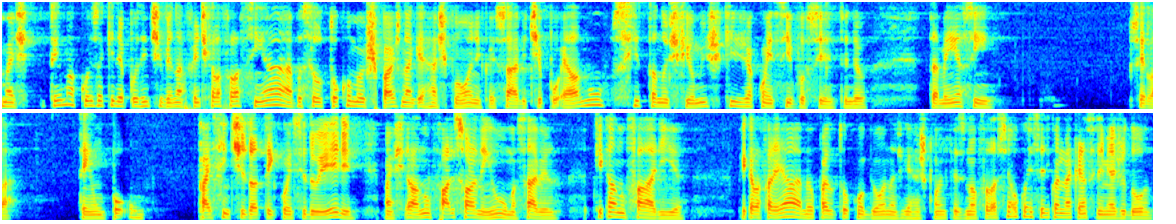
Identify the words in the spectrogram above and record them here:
Mas tem uma coisa que depois a gente vê na frente que ela fala assim: ah, você lutou com meus pais na Guerras Clônicas, sabe? Tipo, ela não cita nos filmes que já conheci você, entendeu? Também, assim, sei lá, tem um pouco. Faz sentido ela ter conhecido ele, mas ela não fala história nenhuma, sabe? Por que, que ela não falaria? Por que, que ela falaria, ah, meu pai lutou com o Obi-Wan nas Guerras Clônicas e não falou assim, eu conheci ele quando era criança, ele me ajudou.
